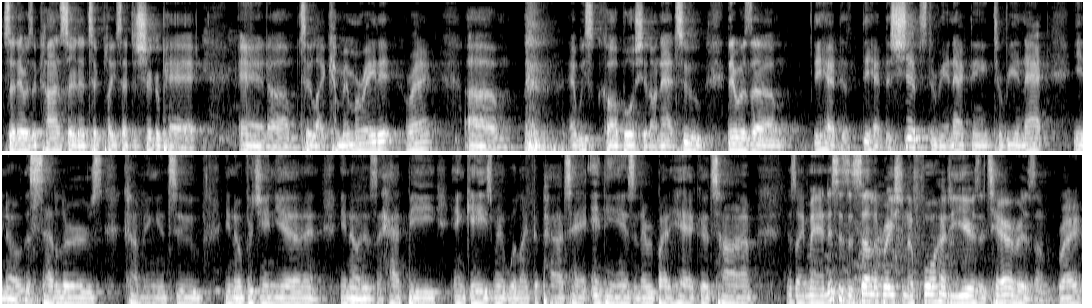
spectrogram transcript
So there was a concert that took place at the Sugar Pad, and um, to like commemorate it, right? Um, and we called bullshit on that too. There was um, they had the they had the ships to reenacting to reenact you know the settlers coming into you know Virginia and you know there was a happy engagement with like the Powhatan Indians and everybody had a good time. It's like man, this is a celebration of 400 years of terrorism, right?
